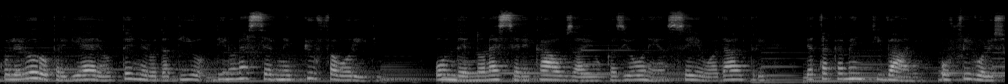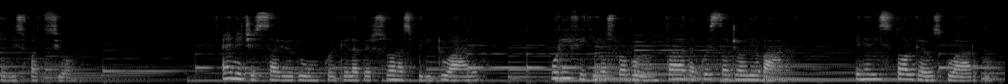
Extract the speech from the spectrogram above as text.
con le loro preghiere ottennero da Dio di non esserne più favoriti, onde non essere causa e occasione a sé o ad altri di attaccamenti vani o frivole soddisfazioni. È necessario dunque che la persona spirituale purifichi la sua volontà da questa gioia vana e ne distolga lo sguardo,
